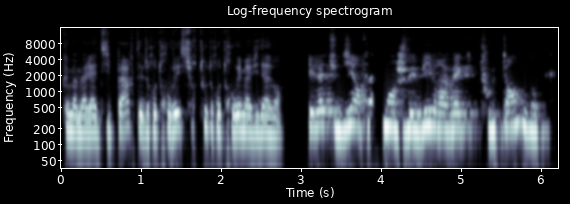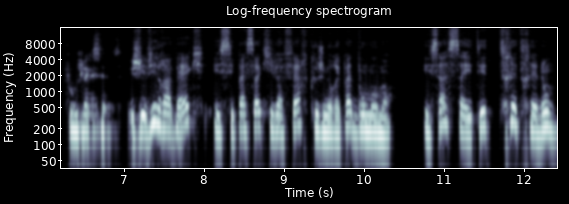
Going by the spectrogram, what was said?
que ma maladie parte et de retrouver, surtout de retrouver ma vie d'avant. Et là, tu te dis en fait, non, je vais vivre avec tout le temps, donc faut que je l'accepte. Je vais vivre avec, et c'est pas ça qui va faire que je n'aurai pas de bons moments. Et ça, ça a été très très long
